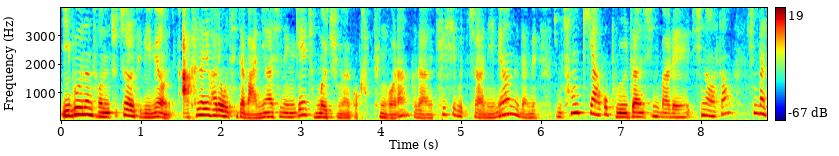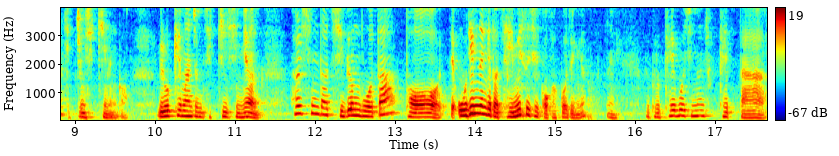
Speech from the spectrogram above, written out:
이분은 저는 추천을 드리면 악세사리 활용을 진짜 많이 하시는 게 정말 중요할 것 같은 거랑 그 다음에 체시 부츠 아니면 그 다음에 좀 청키하고 볼드한 신발에 신어서 신발 집중시키는 거 이렇게만 좀 지키시면 훨씬 더 지금보다 더 옷 입는 게 더 재밌으실 것 같거든요. 네. 그렇게 해보시면 좋겠다.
